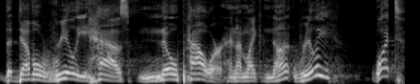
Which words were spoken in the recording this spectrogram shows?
The devil really has no power. And I'm like, not really? What?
